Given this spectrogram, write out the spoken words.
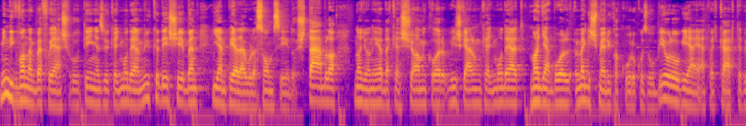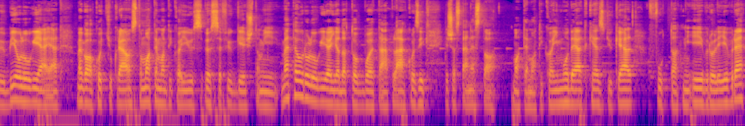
Mindig vannak befolyásoló tényezők egy modell működésében, ilyen például a szomszédos tábla. Nagyon érdekes, amikor vizsgálunk egy modellt, nagyjából megismerjük a kórokozó biológiáját, vagy kártevő biológiáját, megalkotjuk rá azt a matematikai összefüggést, ami meteorológiai adatokból táplálkozik, és aztán ezt a matematikai modellt kezdjük el futtatni évről évre,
